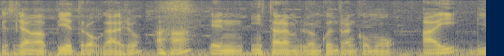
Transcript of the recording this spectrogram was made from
que se llama Pietro Gallo. Ajá. En Instagram lo encuentran como ai-art.ai.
